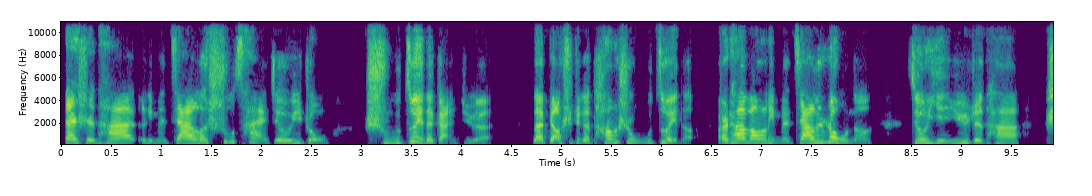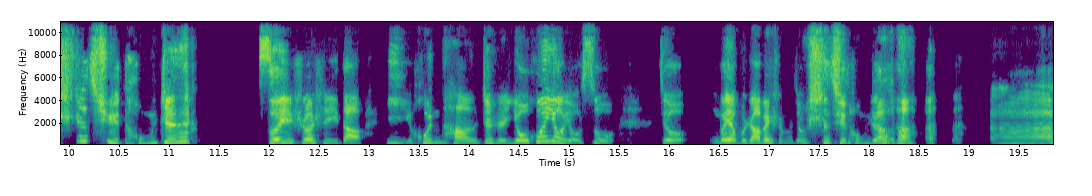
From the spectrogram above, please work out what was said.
但是它里面加了蔬菜，就有一种赎罪的感觉，来表示这个汤是无罪的。而他往里面加了肉呢，就隐喻着他失去童真。所以说是一道已婚汤，就是有荤又有素，就我也不知道为什么就失去童真了。啊，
